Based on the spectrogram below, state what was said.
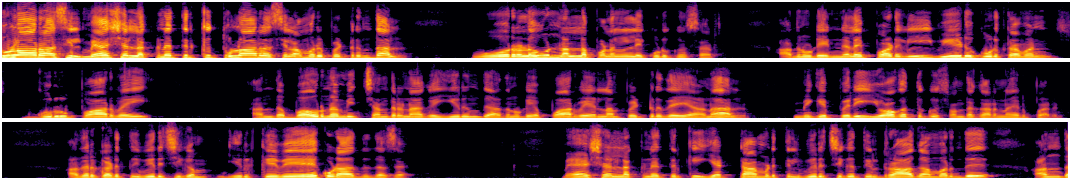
துளாராசியில் மேஷ லக்னத்திற்கு துளாராசியில் அமர்வு பெற்றிருந்தால் ஓரளவு நல்ல பலநிலை கொடுக்கும் சார். அதனுடைய நிலைப்பாடுகளில் வீடு கொடுத்தவன் குரு பார்வை அந்த பௌர்ணமி சந்திரனாக இருந்து அதனுடைய பார்வையெல்லாம் பெற்றதேயானால் மிகப்பெரிய யோகத்துக்கு சொந்தக்காரனாக இருப்பார். அதற்கடுத்து விருச்சிகம் இருக்கவே கூடாது தசை. மேஷ லக்னத்திற்கு எட்டாம் இடத்தில் விருச்சிகத்தில் ராக அமர்ந்து அந்த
